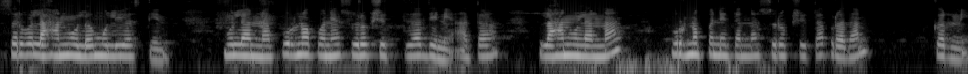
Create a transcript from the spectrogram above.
सर्व लहान मुलं मुली असतील मुलांना पूर्णपणे सुरक्षितता देणे. आता लहान मुलांना पूर्णपणे त्यांना सुरक्षितता प्रदान करणे.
